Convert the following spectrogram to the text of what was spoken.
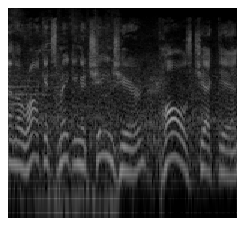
And the Rockets making a change here. Paul's checked in.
